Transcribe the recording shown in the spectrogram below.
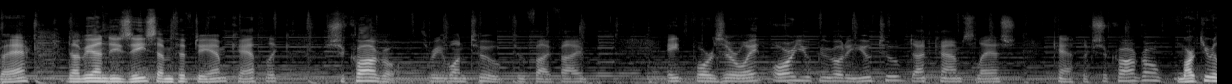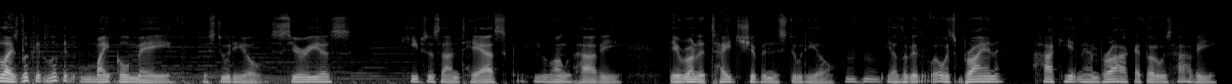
Back. WNDZ 750M Catholic Chicago 312-255-8408 or you can go to youtube.com slash Catholic Chicago. Mark, you realize look at look at Michael May, the studio, serious, keeps us on task. He along with Javi, they run a tight ship in the studio. Mhm. Yeah, look at oh, it's Brian Hockey Hitman Brock. I thought it was Javi.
